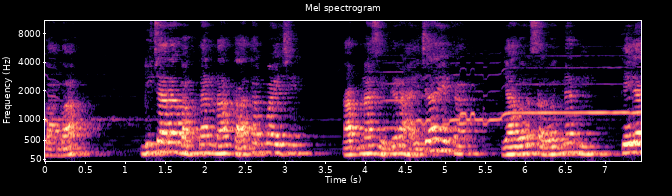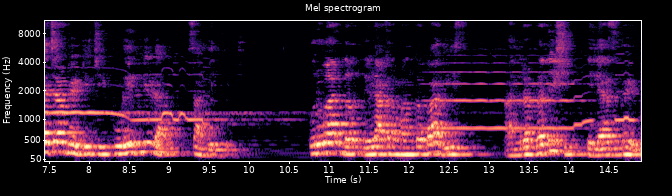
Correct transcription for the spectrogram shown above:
बाबा बिचारा भक्तांना का थकवायचे? आपणास येथे राहायचे आहे का? यावर सर्वज्ञांनी तेलाच्या भेटीची पुढील लीळा सांगितली. पूर्वार्ध लीळा क्रमांक बावीस आंध्र प्रदेशी तेल्यास भेट.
